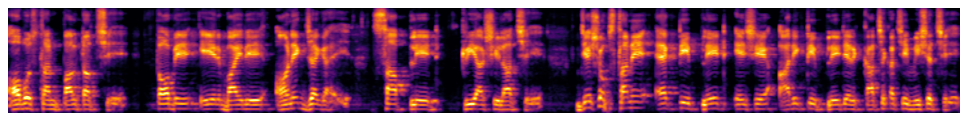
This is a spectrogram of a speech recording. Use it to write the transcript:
অবস্থান পাল্টাচ্ছে। তবে এর বাইরে অনেক জায়গায় সাব প্লেট ক্রিয়াশীল আছে। যেসব স্থানে একটি প্লেট এসে আরেকটি প্লেটের কাছাকাছি মিশেছে,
